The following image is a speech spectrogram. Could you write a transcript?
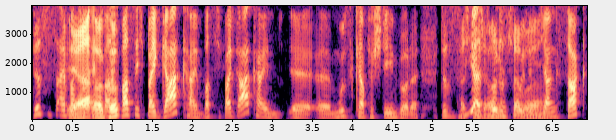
Das ist einfach ja, so etwas, was ich bei gar keinem, was ich bei gar keinem äh, äh, Musiker verstehen würde. Das ist das wie, als würdest nicht, du in einem Young Thug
